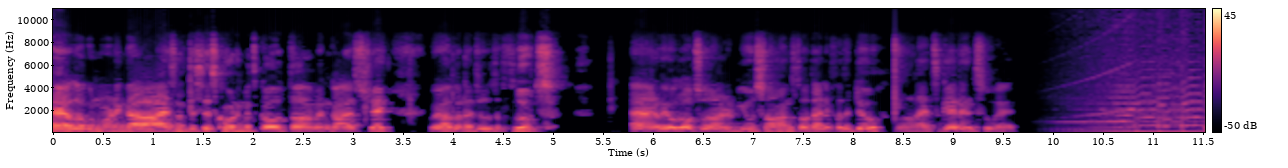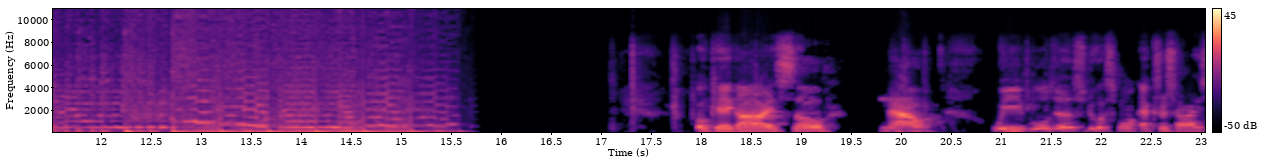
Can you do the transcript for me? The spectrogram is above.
Hello, good morning, guys, and this is Coding with Goutham. And guys, today we are gonna do the flute, and we will also learn a new song. So, without any further ado, let's get into it. Okay, guys, so now we will just do a small exercise.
